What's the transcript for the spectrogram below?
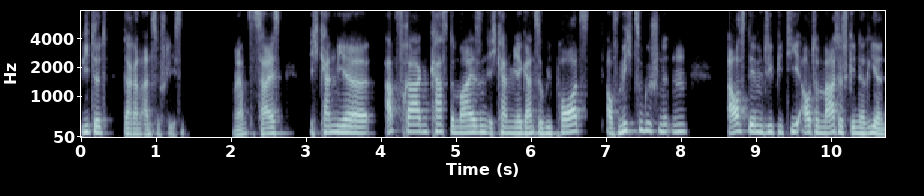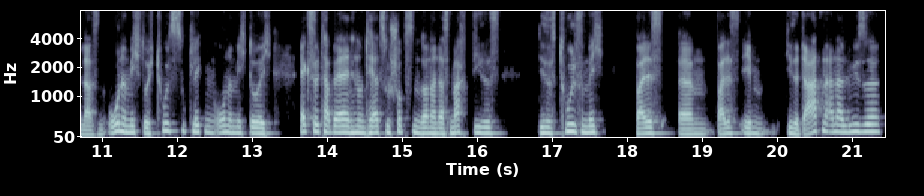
bietet, daran anzuschließen. Ja, das heißt, ich kann mir Abfragen customizen, ich kann mir ganze Reports auf mich zugeschnitten aus dem GPT automatisch generieren lassen, ohne mich durch Tools zu klicken, ohne mich durch Excel-Tabellen hin und her zu schubsen, sondern das macht dieses, dieses Tool für mich, weil es, ähm, weil es eben diese Datenanalyse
